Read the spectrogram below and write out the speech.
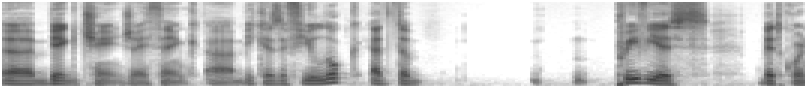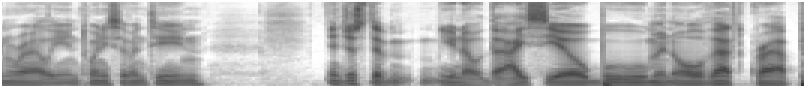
uh, big change, I think, uh, because if you look at the previous Bitcoin rally in 2017 and just the you know the ICO boom and all of that crap.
